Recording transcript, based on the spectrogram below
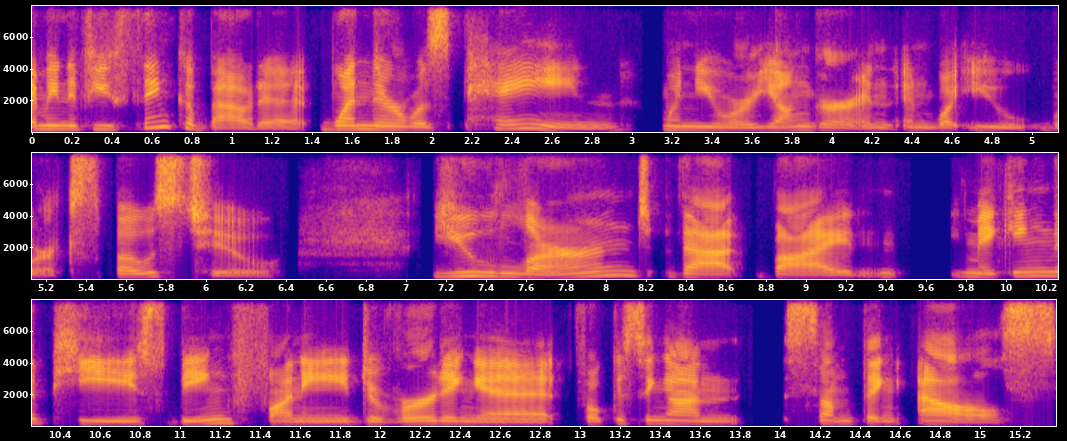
I mean, if you think about it, when there was pain when you were younger and, and what you were exposed to, you learned that by making the peace being funny, diverting it, focusing on something else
